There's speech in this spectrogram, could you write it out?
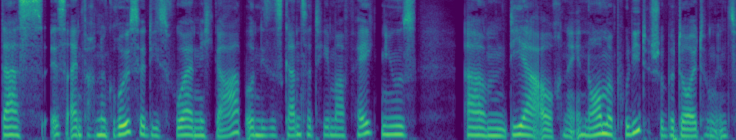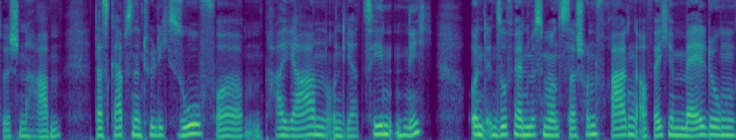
Das ist einfach eine Größe, die es vorher nicht gab. Und dieses ganze Thema Fake News, ähm, die ja auch eine enorme politische Bedeutung inzwischen haben, das gab es natürlich so vor ein paar Jahren und Jahrzehnten nicht. Und insofern müssen wir uns da schon fragen, auf welche Meldungen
